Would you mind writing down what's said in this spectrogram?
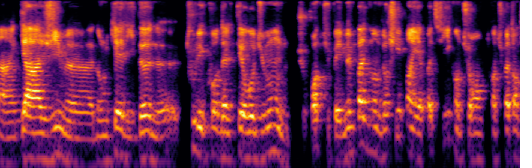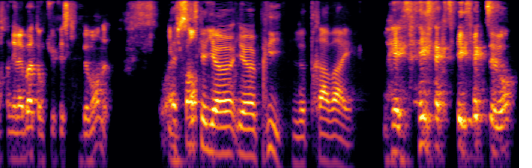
un garage gym euh, dans lequel il donne euh, tous les cours d'altéro du monde. Je crois que tu ne payes même pas de membership, hein. il n'y a pas de fille quand tu, quand tu vas t'entraîner là-bas tant que tu fais ce qu'il te demande je pense qu'il y, a un prix, le travail. exactement.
